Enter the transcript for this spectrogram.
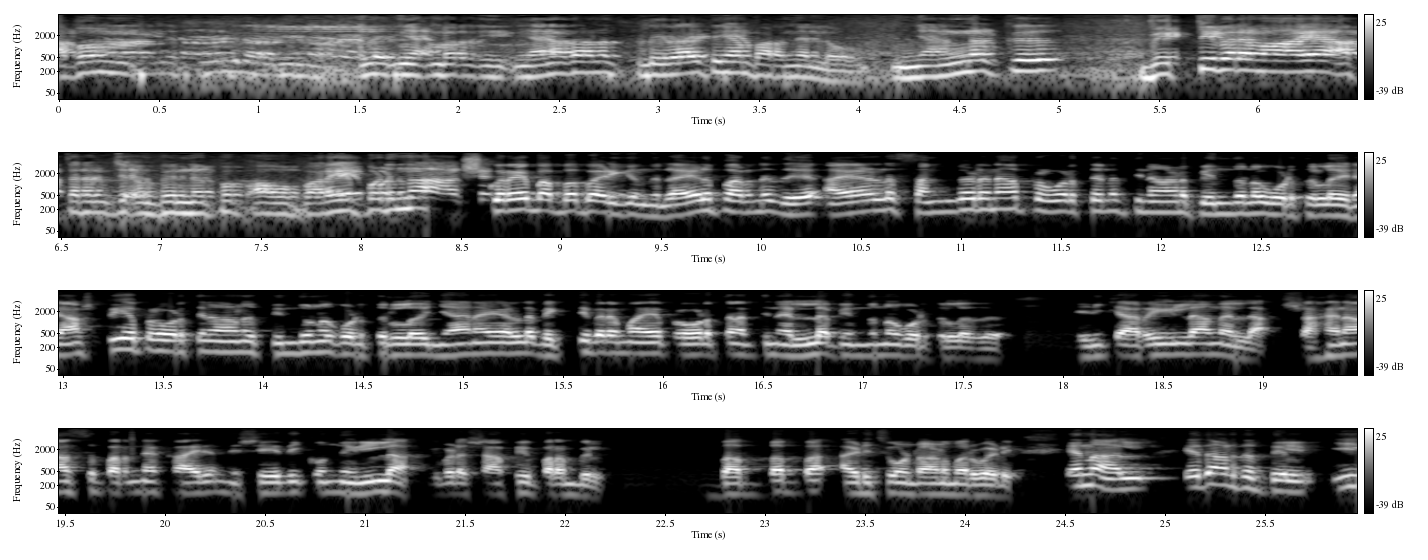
അപ്പം അല്ല ഞാൻ പറഞ്ഞു ഞാനതാണ് ക്ലിയറായിട്ട് ഞാൻ പറഞ്ഞല്ലോ. ഞങ്ങൾക്ക് വ്യക്തിപരമായ അത്തരം പിന്നെ പറയപ്പെടുന്ന കുറെ ബബ്ബ അടിക്കുന്നുണ്ട് അയാൾ പറഞ്ഞത് അയാളുടെ സംഘടനാ പ്രവർത്തനത്തിനാണ് പിന്തുണ കൊടുത്തുള്ളത്. രാഷ്ട്രീയ പ്രവർത്തനമാണ് പിന്തുണ കൊടുത്തിട്ടുള്ളത് ഞാൻ അയാളുടെ വ്യക്തിപരമായ പ്രവർത്തനത്തിനല്ല പിന്തുണ കൊടുത്തുള്ളത്. എനിക്കറിയില്ല എന്നല്ല. ഷഹനാസ് പറഞ്ഞ കാര്യം നിഷേധിക്കുന്നില്ല ഇവിടെ ഷാഫി പറമ്പിൽ. ബബ്ബബ്ബ അടിച്ചുകൊണ്ടാണ് മറുപടി. എന്നാൽ യഥാർത്ഥത്തിൽ ഈ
